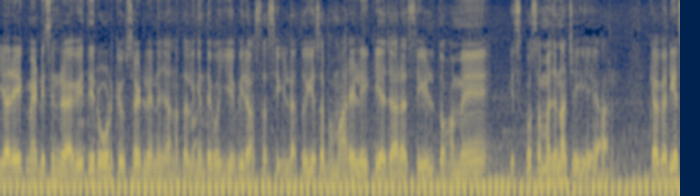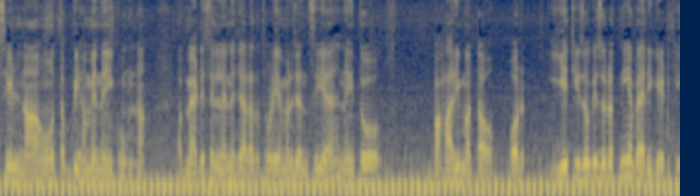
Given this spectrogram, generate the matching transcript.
यार एक मेडिसिन रह गई थी रोड के उस साइड लेने जाना था लेकिन देखो ये भी रास्ता सील है। तो ये सब हमारे लिए किया जा रहा है सील तो हमें इसको समझना चाहिए यार कि अगर ये सील ना हो तब भी हमें नहीं घूमना। अब मेडिसिन लेने जा रहा था थोड़ी इमरजेंसी है नहीं तो बाहर ही मत आओ और ये चीज़ों की ज़रूरत नहीं है बैरिकेड की।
